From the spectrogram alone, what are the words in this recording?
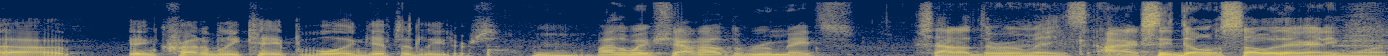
uh, incredibly capable and gifted leaders. Hmm. By the way, shout out the roommates. Shout out the roommates. I actually don't sew there anymore.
